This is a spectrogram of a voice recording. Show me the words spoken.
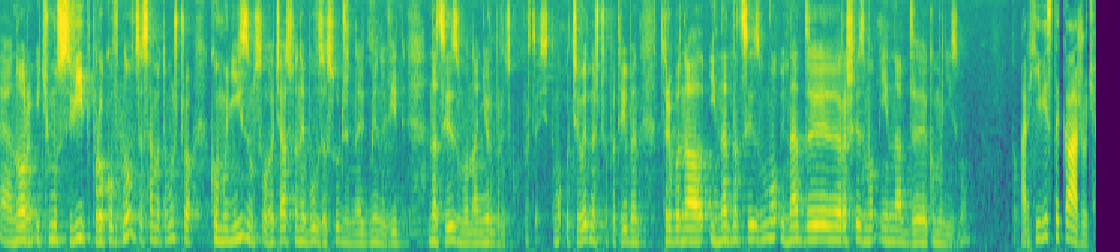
е, норм і чому світ проковтнув, це саме тому, що комунізм свого часу не був засуджений на відміну від нацизму на Нюрнберзькому процесі. Тому очевидно, що потрібен трибунал і над нацизмом, і над е, рашизмом, і над е, комунізмом. Архівісти кажуть,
